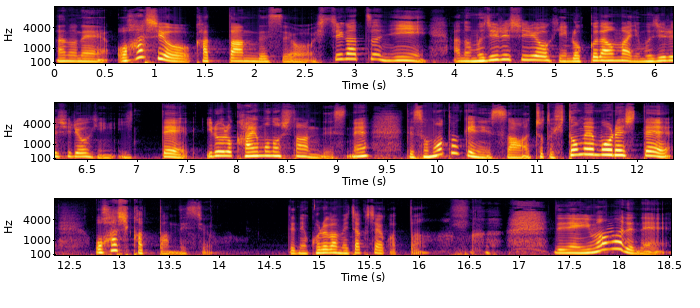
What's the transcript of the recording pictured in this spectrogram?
あのね、お箸を買ったんですよ。7月に、あの、無印良品、ロックダウン前に無印良品行って、いろいろ買い物したんですね。で、その時にさ、ちょっと一目惚れして、お箸買ったんですよ。でね、これがめちゃくちゃ良かった。でね、今までね、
